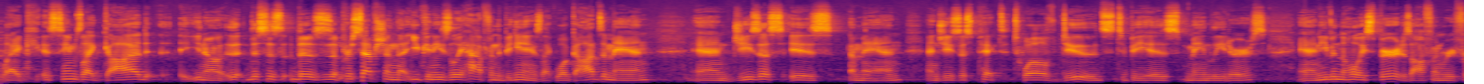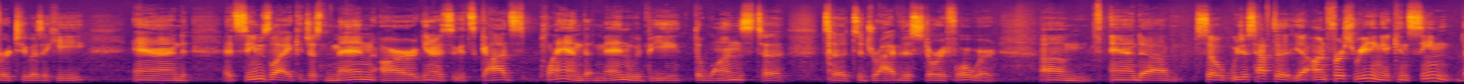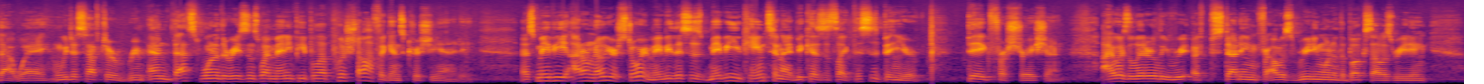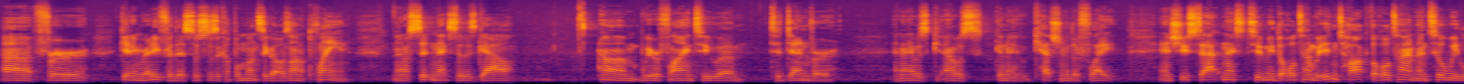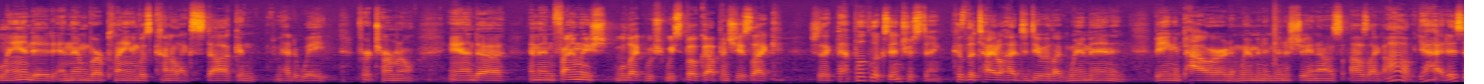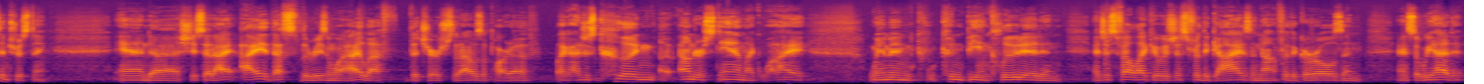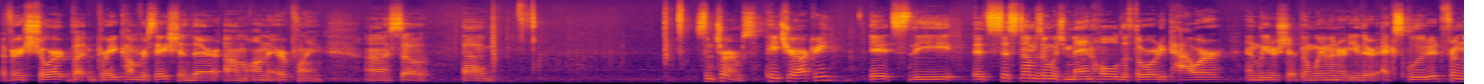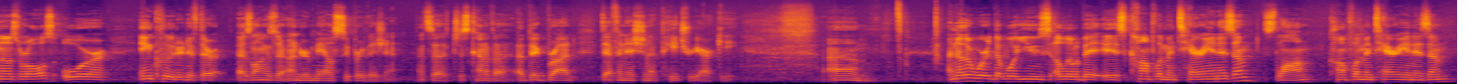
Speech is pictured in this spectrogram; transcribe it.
like it seems like God. You know, this is this is a perception that you can easily have from the beginning. It's like, well, God's a man, and Jesus is a man, and Jesus picked twelve dudes to be his main leaders, and even the Holy Spirit is often referred to as a he and it seems like just men are you know it's, it's, god's plan that men would be the ones to to, to drive this story forward. Um, and uh, so we just have to yeah, on first reading it can seem that way. And we just have to re- and that's one of the reasons why many people have pushed off against christianity. That's maybe i don't know your story. Maybe this is maybe you came tonight because it's like this has been your big frustration. I was literally re- uh, studying for. I was reading one of the books I was reading uh, for getting ready for this. This was a couple months ago. I was on a plane and I was sitting next to this gal. Um, we were flying to um, to Denver, and I was I was gonna catch another flight, and she sat next to me the whole time. We didn't talk the whole time until we landed, and then our plane was kind of like stuck, and we had to wait for a terminal. And uh, and then finally, she, like we spoke up, and she's like she's like that book looks interesting because the title had to do with like women and being empowered and women in ministry, and I was I was like oh yeah it is interesting. And uh, she said, I, I, that's the reason why I left the church that I was a part of. Like, I just couldn't understand, like, why women c- couldn't be included. And it just felt like it was just for the guys and not for the girls. And, and so we had a very short but great conversation there um, on the airplane. Uh, so, um, some terms patriarchy it's the it's systems in which men hold authority power and leadership and women are either excluded from those roles or included if they're as long as they're under male supervision. That's a just kind of a, a big broad definition of patriarchy. Um, another word that we'll use a little bit is complementarianism. It's long. Complementarianism.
